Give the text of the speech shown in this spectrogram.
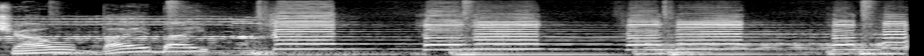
Чао, бай-бай. Thank you.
